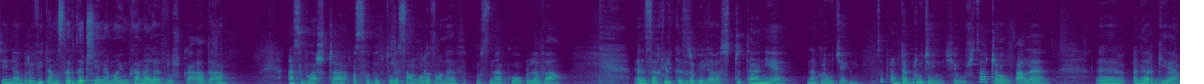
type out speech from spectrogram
Dzień dobry, witam serdecznie na moim kanale Wróżka Ada, a zwłaszcza osoby, które są urodzone w znaku lwa. E, Za chwilkę zrobię dla Was czytanie na grudzień. Co prawda grudzień się już zaczął, ale e, energie,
